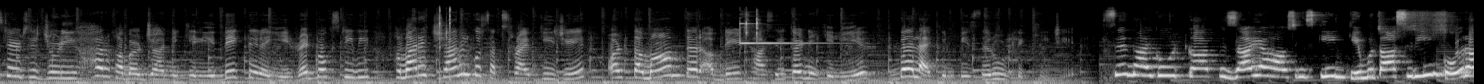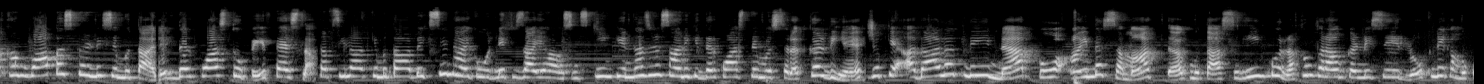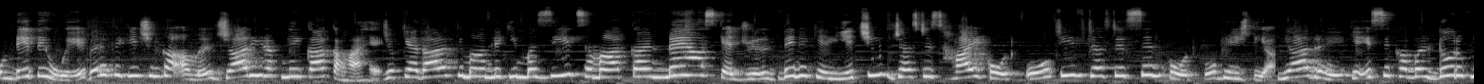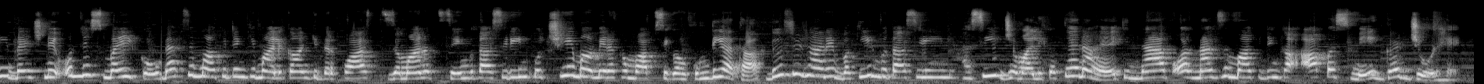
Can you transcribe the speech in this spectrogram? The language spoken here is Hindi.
एस्टेट से जुड़ी हर खबर जानने के लिए देखते रहिए रेड बॉक्स टीवी हमारे चैनल को सब्सक्राइब कीजिए और तमाम तर अपडेट हासिल करने के लिए बेल आइकन पे ज़रूर क्लिक कीजिए। सिंध हाईकोर्ट का फिजाया हाउसिंग स्कीम के मुतासरी को रकम वापस करने से मुतालिक दरख्वास्तों पे फैसला। तफसीलात के मुताबिक सिंध हाई कोर्ट ने फिजाई हाउसिंग स्कीम के नजरसानी की दरख्वास्तें मुस्तरद कर दी है, जबकि अदालत ने नैब को आइंदा समात तक मुतासरीन को रकम फराम करने से रोकने का हुक्म देते हुए वेरिफिकेशन का अमल जारी रखने का कहा है, जबकि अदालत के मामले की मजीद समात का नया स्केड्यूल देने के लिए चीफ जस्टिस हाई कोर्ट को चीफ जस्टिस सिंध कोर्ट को भेज दिया। याद रहे की इससे खबर दो रुकनी बेंच ने 19 मई को मैक्सिम मार्केटिंग के मालिकान की दरख्वास्त, जमानत से मुतासरीन को छह माह में रकम वापसी का हुक्म दिया था। दूसरी जानब, वकील मुतासरीन हसीब जमाली का कहना है की नैब और मैक्सिम मार्केटिंग का आपस में गठजोड़ है।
